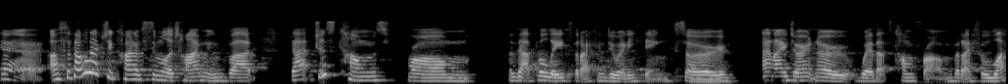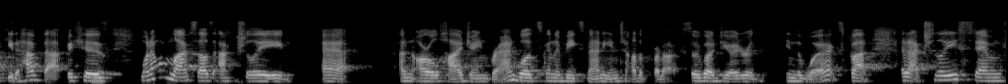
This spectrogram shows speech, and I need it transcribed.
Yeah. Uh, so that was actually kind of similar timing, but that just comes from that belief that I can do anything. So, Mm. And I don't know where that's come from, but I feel lucky to have that because One on One Lifestyle is actually uh, an oral hygiene brand. Well, it's going to be expanding into other products. So we've got a deodorant in the works, but it actually stemmed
